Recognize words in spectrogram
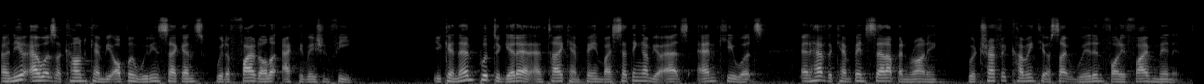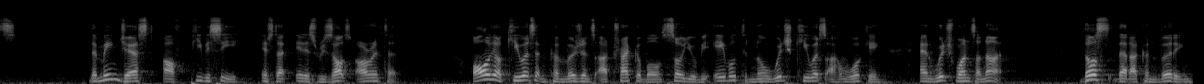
A new AdWords account can be opened within seconds with a $5 activation fee. You can then put together an entire campaign by setting up your ads and keywords and have the campaign set up and running with traffic coming to your site within 45 minutes. The main gist of PPC is that it is results oriented. All your keywords and conversions are trackable so you'll be able to know which keywords are working and which ones are not. Those that are converting,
